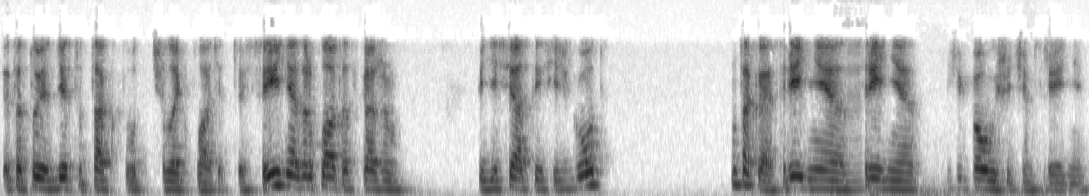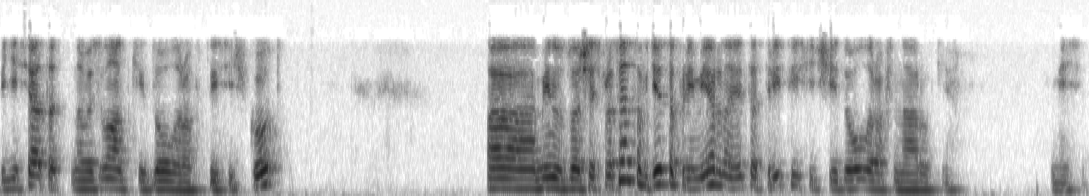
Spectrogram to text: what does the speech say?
Это то есть где-то так вот человек платит. То есть средняя зарплата, скажем, 50 тысяч в год, ну такая средняя, mm-hmm. средняя, чуть повыше, чем средняя, 50 новозеландских долларов тысяч в год, а, минус 26%, где-то примерно это 3000 долларов на руки в месяц.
